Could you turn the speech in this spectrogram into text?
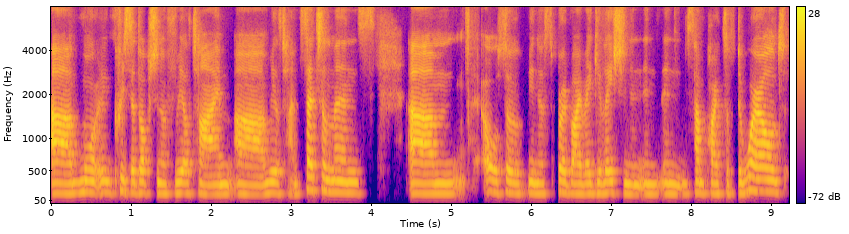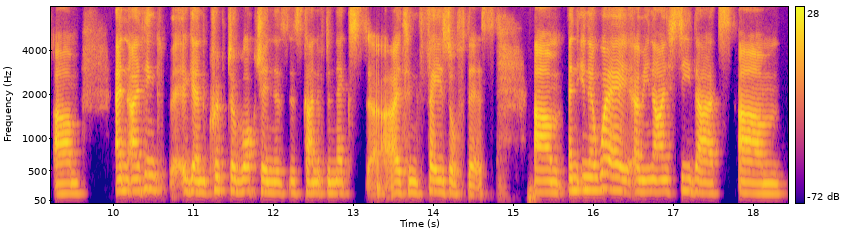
uh, more increased adoption of real time, uh, real time settlements um, also you know spurred by regulation in, in, in some parts of the world. Um, and i think again crypto blockchain is, is kind of the next uh, i think phase of this. Um, and in a way i mean i see that um,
